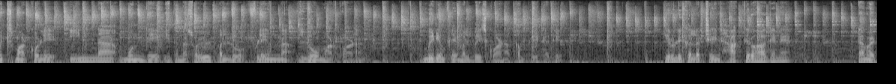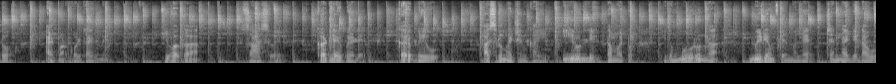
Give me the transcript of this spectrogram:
ಮಿಕ್ಸ್ ಮಾಡ್ಕೊಳ್ಳಿ, ಇನ್ನು ಮುಂದೆ ಇದನ್ನು ಸ್ವಲ್ಪ ಲೋ ಫ್ಲೇಮ್ನ ಲೋ ಮಾಡ್ಕೊಳ್ಳೋಣ. ಮೀಡಿಯಮ್ ಫ್ಲೇಮಲ್ಲಿ ಬೇಯಿಸ್ಕೊಳ್ಳೋಣ ಕಂಪ್ಲೀಟಾಗಿ. ಈರುಳ್ಳಿ ಕಲರ್ ಚೇಂಜ್ ಹಾಕ್ತಿರೋ ಹಾಗೇ ಟೊಮೆಟೊ ಆ್ಯಡ್ ಮಾಡ್ಕೊಳ್ತಾ ಇದ್ದೀನಿ. ಇವಾಗ ಸಾಸಿವೆ, ಕಡಲೆಬೇಳೆ, ಕರಿಬೇವು, ಹಸಿರು ಮೆಣಸಿನ್ಕಾಯಿ, ಈರುಳ್ಳಿ, ಟೊಮೆಟೊ ಇದು ಮೂರನ್ನ ಮೀಡಿಯಮ್ ಫ್ಲೇಮಲ್ಲೇ ಚೆನ್ನಾಗಿ ನಾವು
